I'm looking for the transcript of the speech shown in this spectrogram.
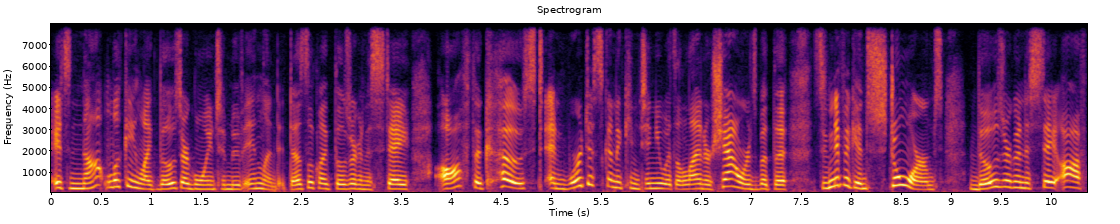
It's not looking like those are going to move inland. It does look like those are going to stay off the coast and we're just going to continue with the lighter showers, but the significant storms, those are going to stay off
